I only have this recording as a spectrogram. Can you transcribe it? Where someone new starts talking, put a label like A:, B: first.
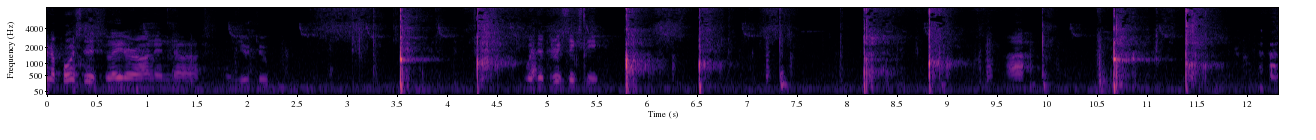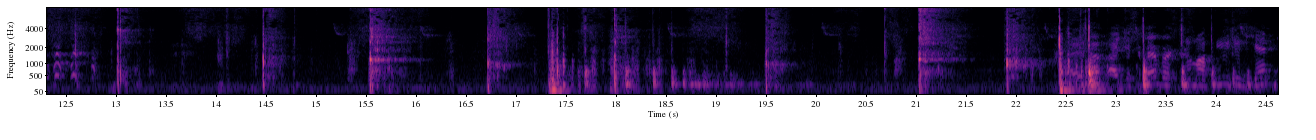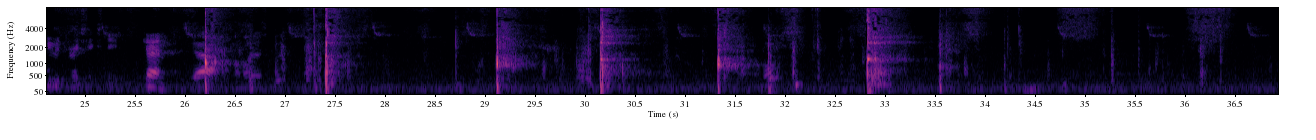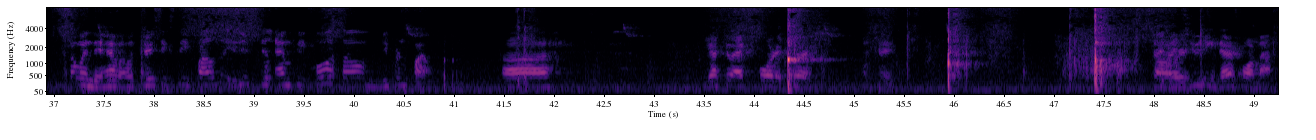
A: Gonna post this later on in, uh, in YouTube with the 360. Ah. I, I just remembered LumaFusion can do 360.
B: Can. When they have a 360 file, is it still MP4 or different file?
A: Uh, you have to export it first.
B: Okay.
A: So it's using their format.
